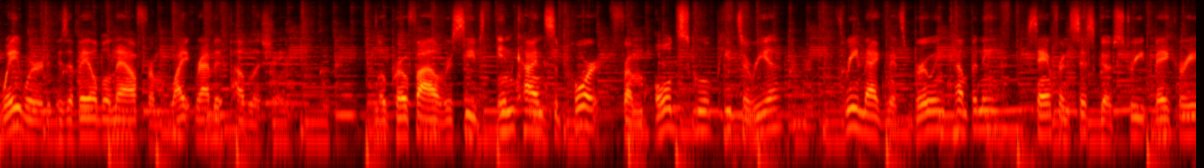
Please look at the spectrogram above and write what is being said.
Wayward, is available now from White Rabbit Publishing. Low Profile receives in kind support from Old School Pizzeria, Three Magnets Brewing Company, San Francisco Street Bakery,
